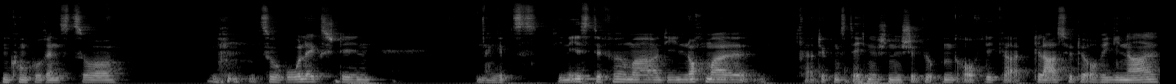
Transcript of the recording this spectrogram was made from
in Konkurrenz zur, zu Rolex stehen. Und dann gibt's die nächste Firma, die nochmal fertigungstechnisch eine Schippe oben drauf liegt, Glashütte Original,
